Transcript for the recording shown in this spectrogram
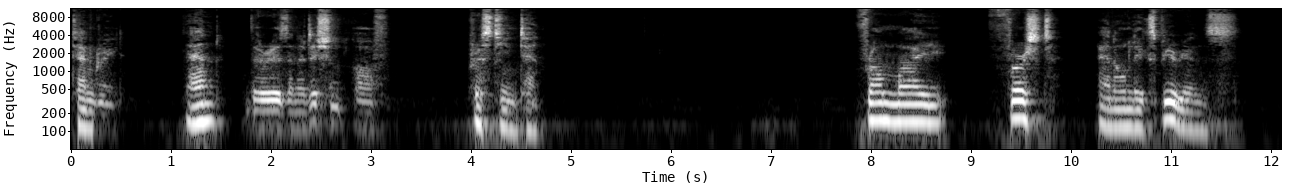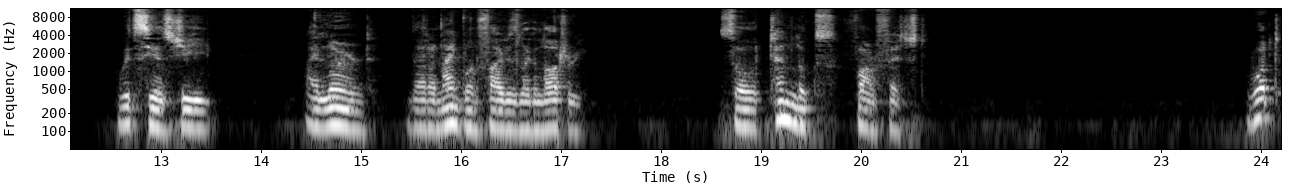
10 grade and there is an addition of pristine 10. From my first and only experience with CSG I learned that a 9.5 is like a lottery. So 10 looks far fetched. What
